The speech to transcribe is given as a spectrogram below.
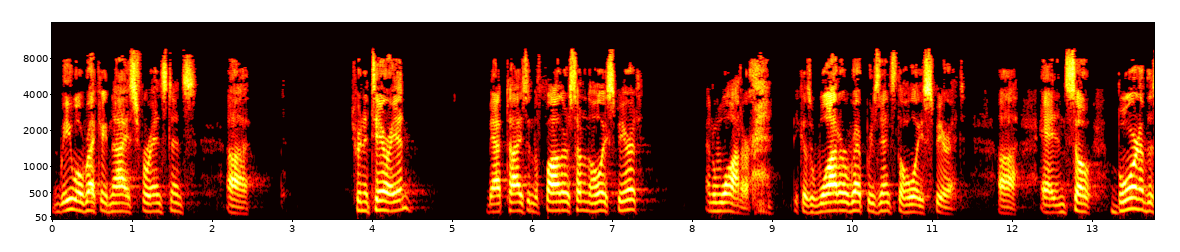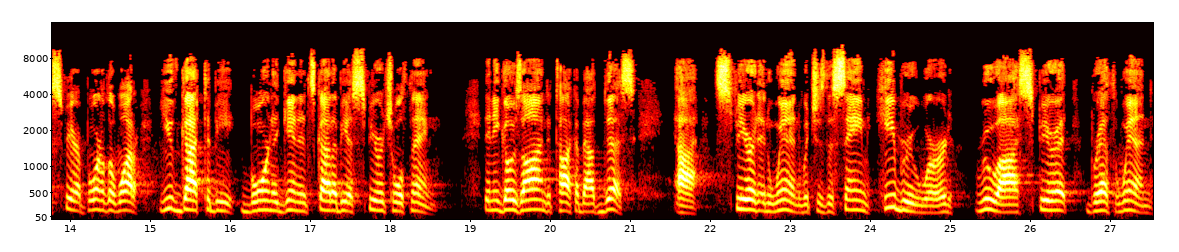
we will recognize, for instance, uh, Trinitarian, baptized in the Father, Son, and the Holy Spirit, and water, because water represents the Holy Spirit. Uh, And so, born of the Spirit, born of the water, you've got to be born again. It's got to be a spiritual thing. Then he goes on to talk about this uh, spirit and wind, which is the same Hebrew word, ruah, spirit, breath, wind.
